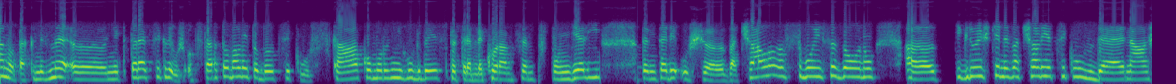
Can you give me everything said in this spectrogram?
Ano, tak my jsme e, některé cykly už odstartovali, to byl cyklus K komorní hudby s Petrem Nekorancem v pondělí, ten tedy už e, začal svoji sezónu. E, ti, kdo ještě nezačal, je cyklus D, náš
